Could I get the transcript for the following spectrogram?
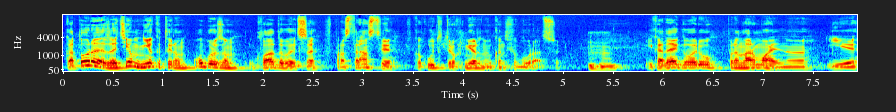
которая затем некоторым образом укладывается в пространстве в какую-то трехмерную конфигурацию. Угу. И когда я говорю про нормальную и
